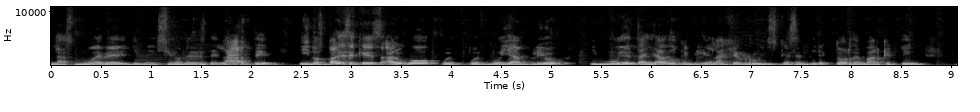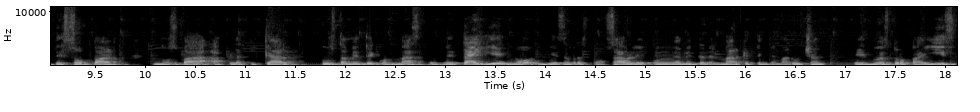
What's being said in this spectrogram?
las nueve dimensiones del arte y nos parece que es algo pues, pues muy amplio y muy detallado que Miguel Ángel Ruiz, que es el director de marketing de Sopart, nos va a platicar justamente con más detalle, ¿no? Y es el responsable, obviamente, del marketing de Maruchan en nuestro país.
